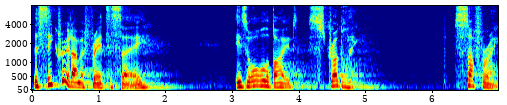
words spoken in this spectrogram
The secret, I'm afraid to say, is all about struggling, suffering,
